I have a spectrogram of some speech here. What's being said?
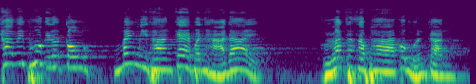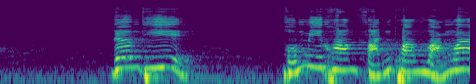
ถ้าไม่พูดกันตรงๆไม่มีทางแก้ปัญหาได้ รัฐสภาก็เหมือนกัน เดิมที ผมมีความฝันความหวังว่า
